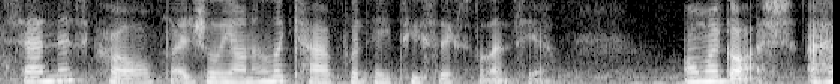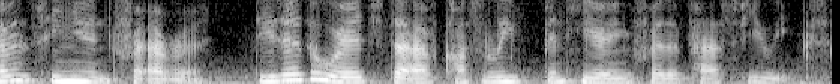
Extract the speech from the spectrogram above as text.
Sadness Crawl by Juliana LeCap with 826 Valencia. Oh my gosh, I haven't seen you in forever. These are the words that I've constantly been hearing for the past few weeks.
